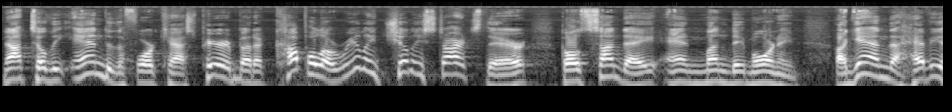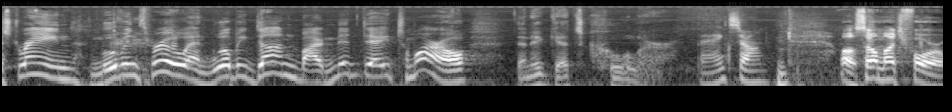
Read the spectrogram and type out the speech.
not till the end of the forecast period, but a couple of really chilly starts there both Sunday and Monday morning. Again, the heaviest rain moving through and will be done by midday tomorrow. Then it gets cooler. Thanks, John. Well, so much for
